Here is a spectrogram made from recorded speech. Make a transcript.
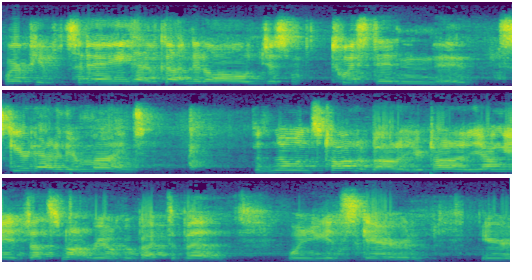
Where people today have gotten it all just twisted and uh, scared out of their minds. Because no one's taught about it. You're taught at a young age that's not real. Go back to bed. When you get scared, you're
